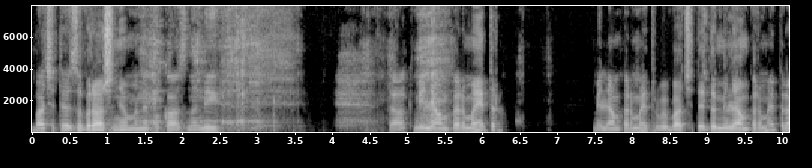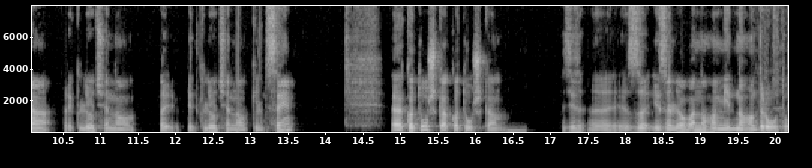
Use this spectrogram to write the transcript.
Бачите зображення? У мене показано мій. Так, міліамперметр. Міліамперметр, ви бачите, до міліамперметра приключено, підключено кільце. Е, Котушка, котушка зі, е, з ізольованого мідного дроту.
